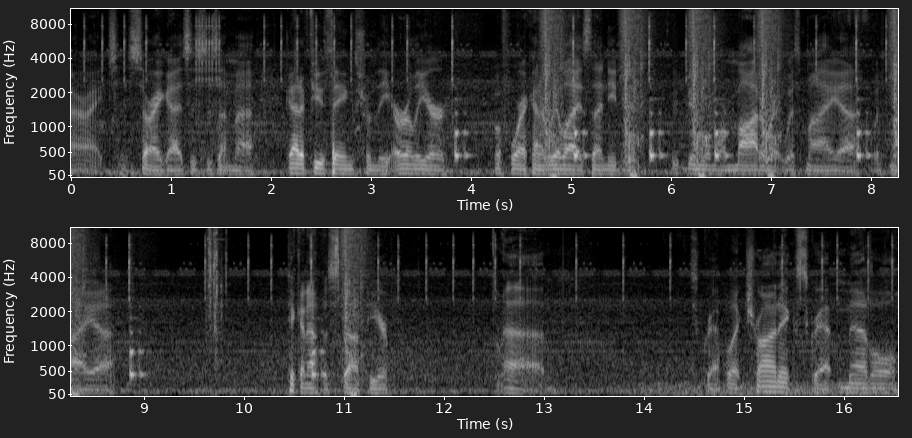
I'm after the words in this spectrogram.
All right. Sorry, guys. This is I'm uh, got a few things from the earlier before I kind of realized that I needed to be a little more moderate with my uh, with my uh, picking up of stuff here. Um, scrap electronics, scrap metal.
